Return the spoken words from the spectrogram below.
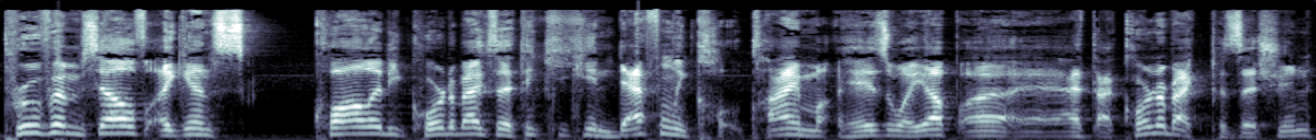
prove himself against quality quarterbacks, I think he can definitely cl- climb his way up uh, at that cornerback position.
